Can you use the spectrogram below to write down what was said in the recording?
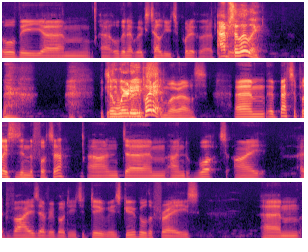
all the um uh, all the networks tell you to put it there absolutely so where do you put it? somewhere else. Um a better places in the footer and um and what i advise everybody to do is google the phrase um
